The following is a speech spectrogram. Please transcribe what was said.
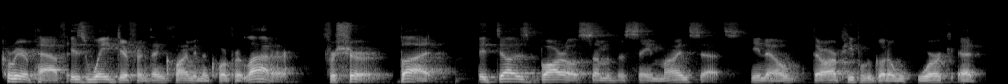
career path is way different than climbing the corporate ladder for sure. But it does borrow some of the same mindsets. You know there are people who go to work at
